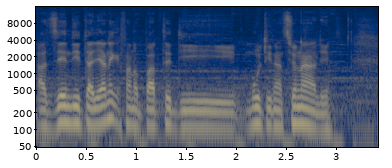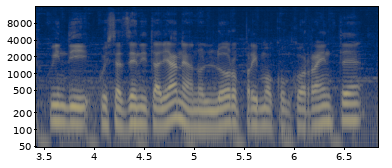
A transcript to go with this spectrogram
aziende italiane che fanno parte di multinazionali, quindi queste aziende italiane hanno il loro primo concorrente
